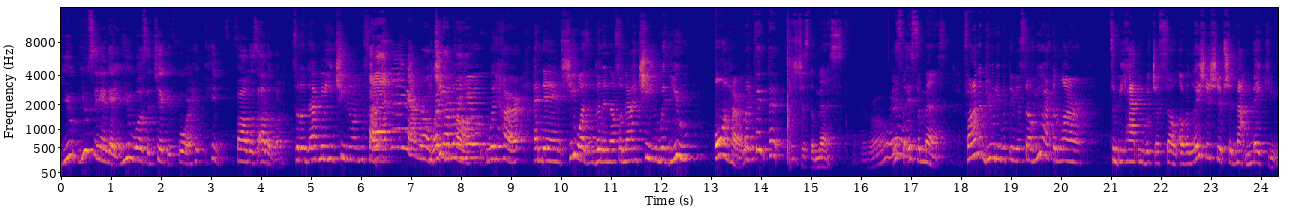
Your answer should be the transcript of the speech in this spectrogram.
you you saying that you was a chick before he, he found this other one. So does that mean he cheated on you first? Bro. he cheated on you with her, and then she wasn't good enough, so now he cheating with you on her. Like that, that it's just a mess. Oh, It's a, it's a mess. Find the beauty within yourself. You have to learn to be happy with yourself. A relationship should not make you.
